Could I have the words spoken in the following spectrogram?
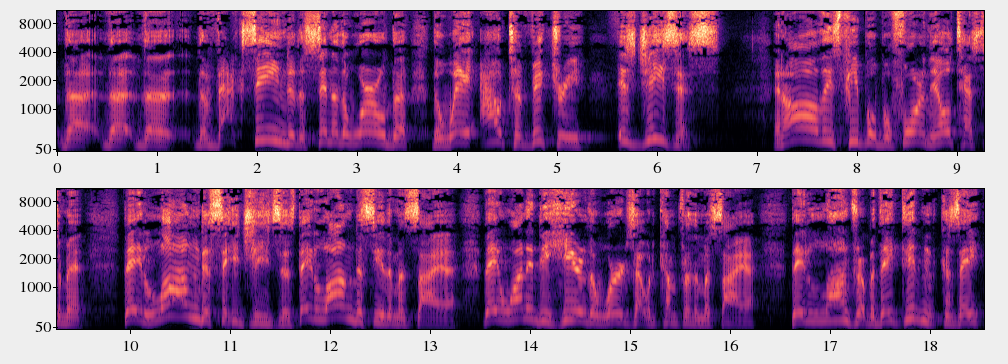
the, the, the, the vaccine to the sin of the world, the, the way out to victory is Jesus. And all these people before in the Old Testament, they longed to see Jesus. They longed to see the Messiah. They wanted to hear the words that would come from the Messiah. They longed for it, but they didn't because they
